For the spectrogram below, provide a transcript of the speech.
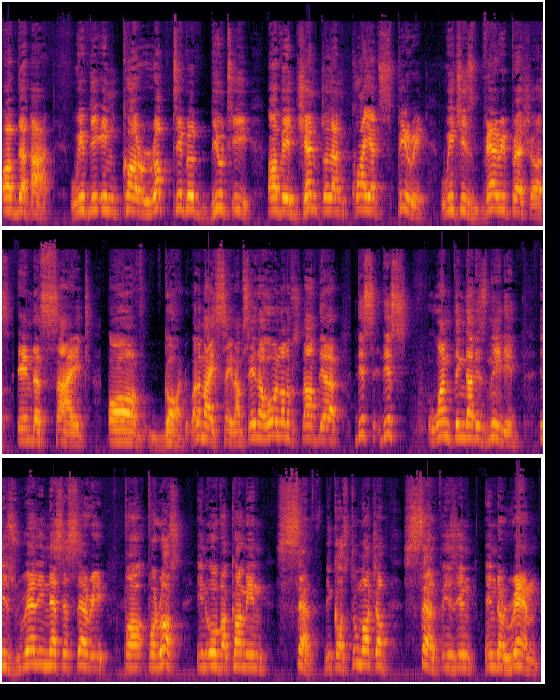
of the heart with the incorruptible beauty of a gentle and quiet spirit, which is very precious in the sight of God. What am I saying? I'm saying a whole lot of stuff there. This this one thing that is needed is really necessary for, for us in overcoming self because too much of self is in, in the realm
